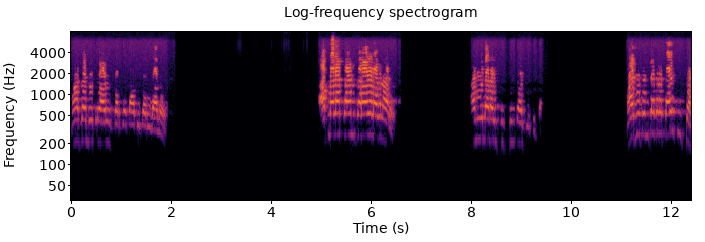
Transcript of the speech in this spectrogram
माझा लेकर आयुष्याचा अधिकारी झालं. आपल्याला काम करावं लागणार आहे. आणि ही लढाईची चिंतायची सुद्धा. माझी तुमच्याकडे काहीच इच्छा नाही.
